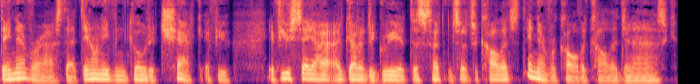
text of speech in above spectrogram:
They never ask that. They don't even go to check. If you, if you say, I, have got a degree at this such and such a college, they never call the college and ask.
